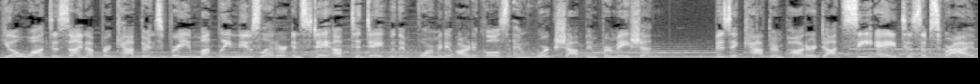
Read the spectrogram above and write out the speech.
You'll want to sign up for Catherine's free monthly newsletter and stay up to date with informative articles and workshop information. Visit catherinepotter.ca to subscribe.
